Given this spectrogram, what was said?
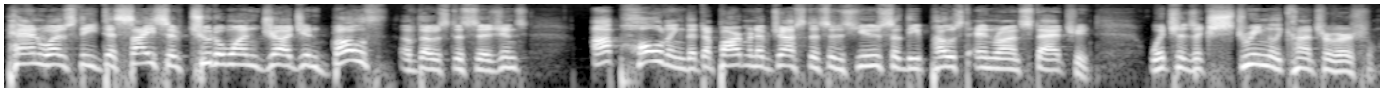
Pan was the decisive two to one judge in both of those decisions, upholding the Department of Justice's use of the post Enron statute, which is extremely controversial.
